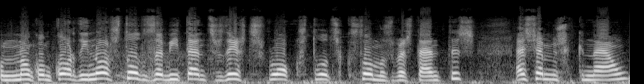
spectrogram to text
Não concordo e nós todos os habitantes destes blocos, todos que somos bastantes, achamos que não,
